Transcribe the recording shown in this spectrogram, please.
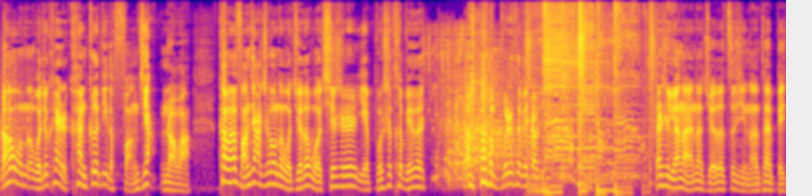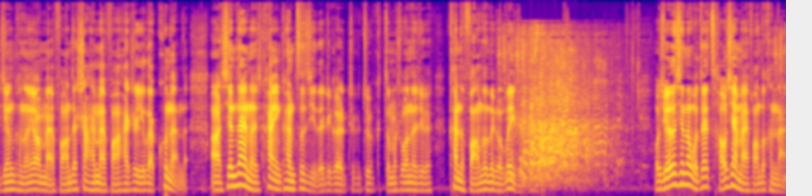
然后呢，我就开始看各地的房价，你知道吧？看完房价之后呢，我觉得我其实也不是特别的，不是特别着急。但是原来呢，觉得自己呢在北京可能要买房，在上海买房还是有点困难的啊。现在呢，看一看自己的这个这个就怎么说呢？这个看的房子那个位置，我觉得现在我在曹县买房都很难。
